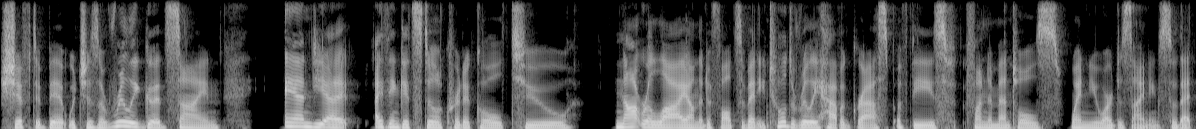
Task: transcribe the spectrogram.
shift a bit, which is a really good sign. And yet, I think it's still critical to not rely on the defaults of any tool to really have a grasp of these fundamentals when you are designing so that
